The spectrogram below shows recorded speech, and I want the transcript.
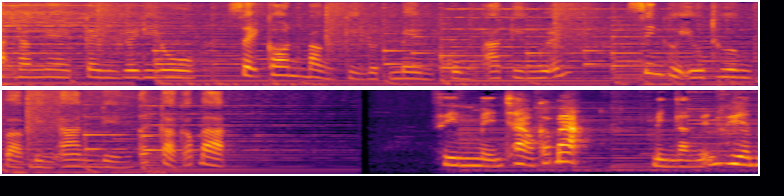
bạn đang nghe kênh radio Dạy con bằng kỷ luật mềm cùng Aki Nguyễn. Xin gửi yêu thương và bình an đến tất cả các bạn. Xin mến chào các bạn. Mình là Nguyễn Huyền,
